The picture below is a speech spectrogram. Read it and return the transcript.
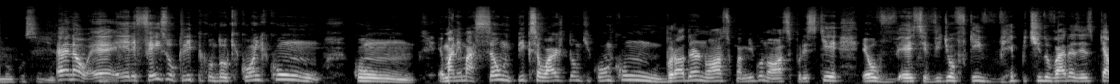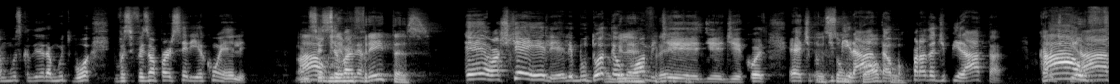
não consegui. É, não, é, ele fez o clipe com Donkey Kong com, com uma animação em pixel art do Donkey Kong com um brother nosso, com um amigo nosso. Por isso que eu, esse vídeo eu fiquei repetindo várias vezes, porque a música dele era muito boa e você fez uma parceria com ele. Eu não Ah, sei o vai Guilherme lembrar. Freitas? É, eu acho que é ele. Ele mudou É o até o Guilherme nome de, de, de coisa. É tipo Eu de um pirata, copo? uma parada de pirata. Cara Ah, de o pirata.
